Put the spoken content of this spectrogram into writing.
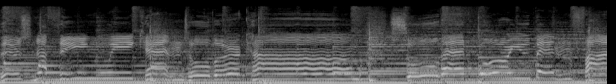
There's nothing we can't overcome. So that war you've been fighting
